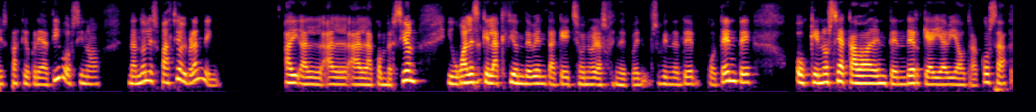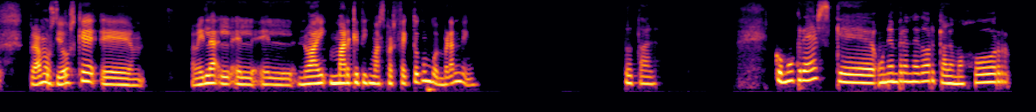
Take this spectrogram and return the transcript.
espacio creativo, sino dándole espacio al branding, a, la conversión. Igual es que la acción de venta que he hecho no era suficientemente potente o que no se acababa de entender que ahí había otra cosa. Pero vamos, es que eh, a mí no hay marketing más perfecto que un buen branding. Total. ¿Cómo crees que un emprendedor que a lo mejor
